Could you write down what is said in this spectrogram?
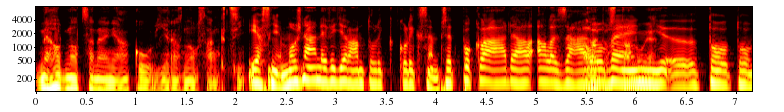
nehodnocené nějakou výraznou sankcí. Jasně, možná nevydělám tolik, kolik jsem předpokládal, ale zároveň ale to, to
